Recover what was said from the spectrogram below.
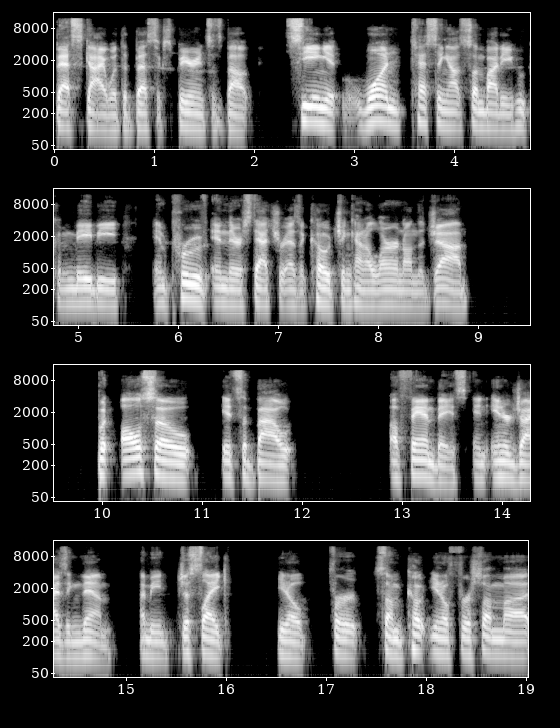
best guy with the best experience. It's about seeing it one testing out somebody who can maybe improve in their stature as a coach and kind of learn on the job. But also it's about a fan base and energizing them. I mean just like you know for some coach you know for some uh,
